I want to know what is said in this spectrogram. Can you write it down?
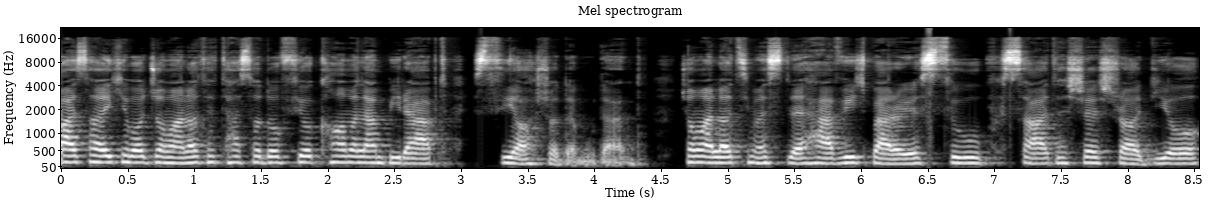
کاغذهایی که با جملات تصادفی و کاملا بی ربط سیاه شده بودند. جملاتی مثل هویج برای سوپ ساعت شش رادیو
